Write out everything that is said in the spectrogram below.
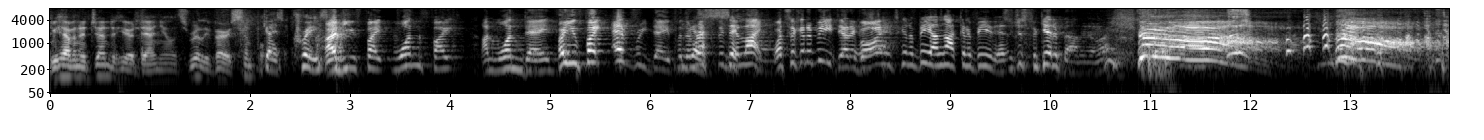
We have an agenda here, Daniel. It's really very simple. You guys are crazy. Either you fight one fight on one day, or you fight every day for the You guys rest of your life. man. What's it gonna be, Danny boy? It's gonna be. I'm not gonna be there. So just forget about it, all right? Ah! Ah!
